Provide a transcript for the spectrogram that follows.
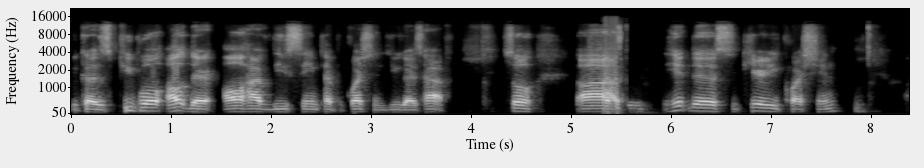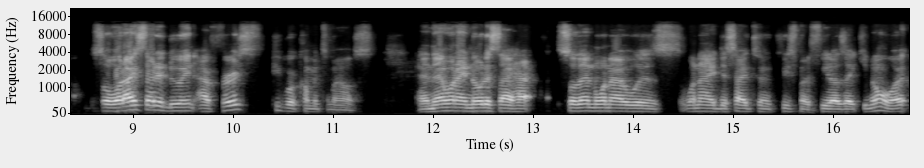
because people out there all have these same type of questions you guys have. So, uh, hit the security question. So, what I started doing at first, people were coming to my house, and then when I noticed I had so then when I was when I decided to increase my fee, I was like, you know what?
